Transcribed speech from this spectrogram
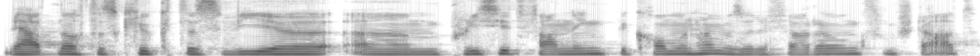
Wir hatten auch das Glück, dass wir ähm, Pre-Seed Funding bekommen haben, also eine Förderung vom Staat,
